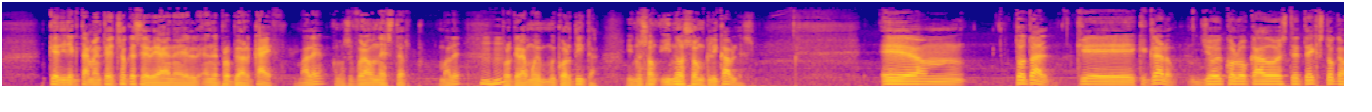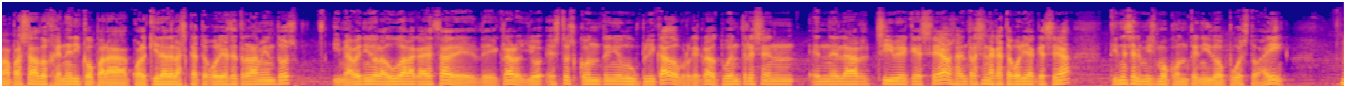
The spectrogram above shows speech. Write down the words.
que directamente he hecho que se vea en el, en el propio archive, ¿vale? Como si fuera un Ester, ¿vale? Porque era muy, muy cortita y no son, y no son clicables. Eh, total, que, que claro, yo he colocado este texto que me ha pasado genérico para cualquiera de las categorías de tratamientos y me ha venido la duda a la cabeza de, de, claro, yo esto es contenido duplicado, porque claro, tú entres en, en el archivo que sea, o sea, entras en la categoría que sea, tienes el mismo contenido puesto ahí.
